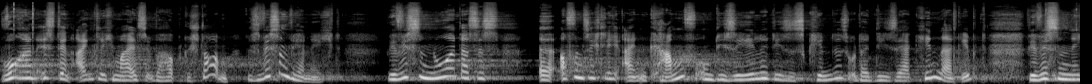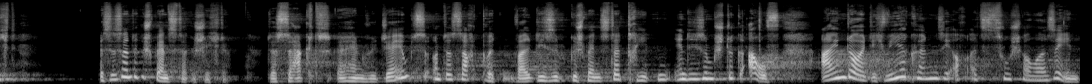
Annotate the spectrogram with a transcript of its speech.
woran ist denn eigentlich Miles überhaupt gestorben? Das wissen wir nicht. Wir wissen nur, dass es äh, offensichtlich einen Kampf um die Seele dieses Kindes oder dieser Kinder gibt. Wir wissen nicht, es ist eine Gespenstergeschichte. Das sagt Henry James und das sagt Britten, weil diese Gespenster treten in diesem Stück auf. Eindeutig, wir können sie auch als Zuschauer sehen.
